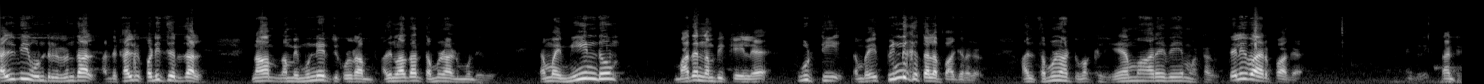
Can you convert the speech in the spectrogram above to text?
கல்வி ஒன்று இருந்தால் அந்த கல்வி படித்து இருந்தால் நாம் நம்மை முன்னேற்றிக் கொள்கிறோம் அதனால தான் தமிழ்நாடு முன்னேறுது நம்மை மீண்டும் மத நம்பிக்கையில் பூட்டி நம்மை பின்னுக்கு தள்ள பார்க்கிறார்கள் அது தமிழ்நாட்டு மக்கள் ஏமாறவே மாட்டாங்க. தெளிவாக இருப்பாங்க. நன்றி.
